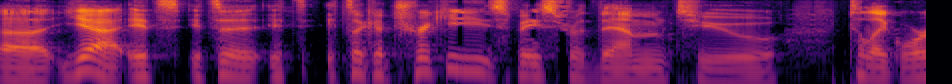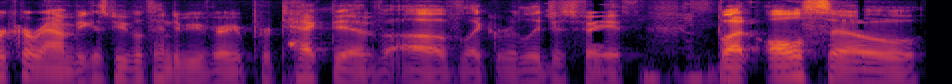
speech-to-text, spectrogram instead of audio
uh, yeah, it's it's a it's it's like a tricky space for them to to like work around because people tend to be very protective of like religious faith, but also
